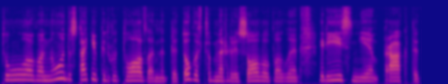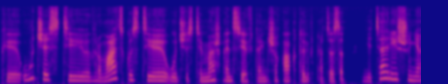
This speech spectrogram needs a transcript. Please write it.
то воно достатньо підготовлене для того, щоб ми реалізовували різні практики участі громадськості, участі мешканців та інших акторів процесу прийняття рішення,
